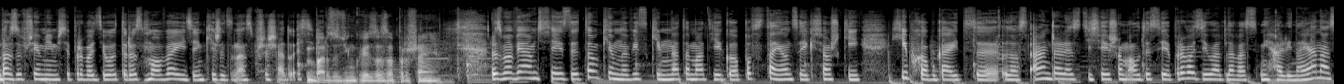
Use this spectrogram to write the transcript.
bardzo przyjemnie mi się prowadziło tę rozmowę i dzięki, że do nas przyszedłeś. Bardzo dziękuję za zaproszenie. Rozmawiałam dzisiaj z Tomkiem Nowickim na temat jego powstającej książki Hip Hop Guide Los Angeles. Dzisiejszą audycję prowadziła dla Was Michalina Janas,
